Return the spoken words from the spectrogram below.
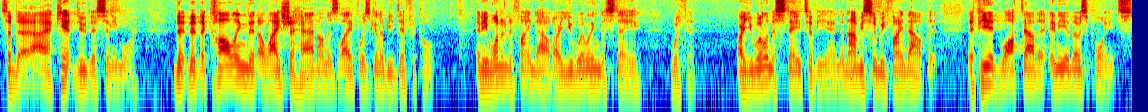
said, uh, I can't do this anymore. The, the, the calling that Elisha had on his life was going to be difficult. And he wanted to find out are you willing to stay with it? Are you willing to stay to the end? And obviously, we find out that if he had walked out at any of those points,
